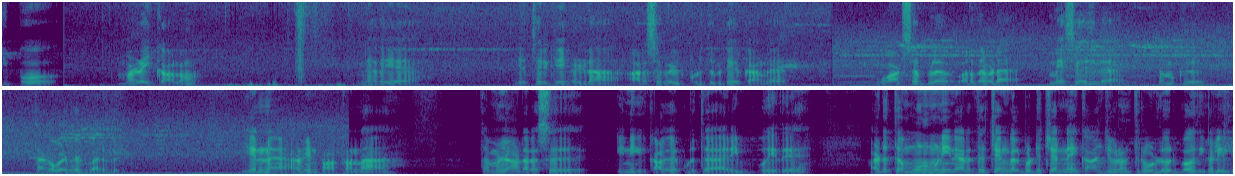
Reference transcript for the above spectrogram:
இப்போது மழைக்காலம். நிறைய எச்சரிக்கைகள்லாம் அரசுகள் கொடுத்துக்கிட்டே இருக்காங்க. வாட்ஸ்அப்பில் வரதை விட மெசேஜில் நமக்கு தகவல்கள் வருது. என்ன அப்படின்னு பார்த்தோம்னா தமிழ்நாடு அரசு இன்றைக்கி காலையில் கொடுத்த அறிவிப்பு இது. அடுத்த மூணு மணி நேரத்தில் செங்கல்பட்டு சென்னை காஞ்சிபுரம் திருவள்ளூர் பகுதிகளில்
